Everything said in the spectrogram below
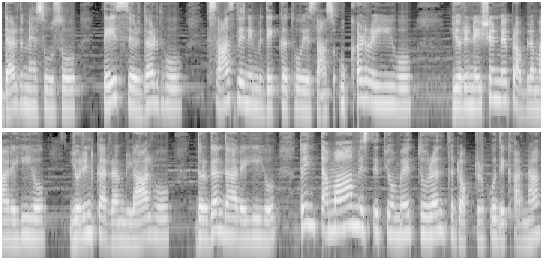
दर्द महसूस हो, तेज सिर दर्द हो, सांस लेने में दिक्कत हो, या सांस उखड़ रही हो यूरिनेशन में प्रॉब्लम आ रही हो यूरिन का रंग लाल हो दुर्गंध आ रही हो तो इन तमाम स्थितियों में तुरंत डॉक्टर को दिखाना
